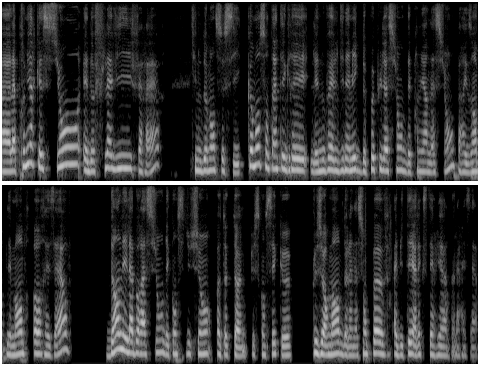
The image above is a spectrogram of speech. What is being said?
euh, la première question est de Flavie Ferrer qui nous demande ceci. Comment sont intégrées les nouvelles dynamiques de population des Premières Nations, par exemple les membres hors réserve, dans l'élaboration des constitutions autochtones, puisqu'on sait que plusieurs membres de la nation peuvent habiter à l'extérieur de la réserve?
